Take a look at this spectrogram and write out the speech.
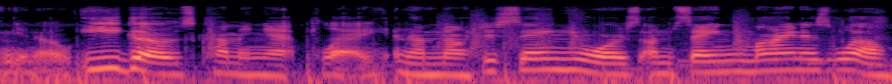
you know, egos coming at play. And I'm not just saying yours, I'm saying mine as well.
